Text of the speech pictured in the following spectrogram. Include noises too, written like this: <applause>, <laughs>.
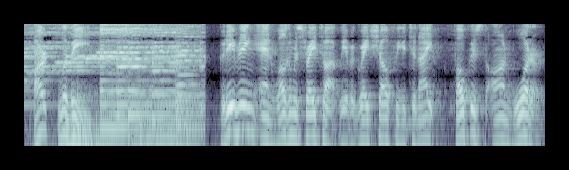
Art Levine. Good evening and welcome to Straight Talk. We have a great show for you tonight, focused on water.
